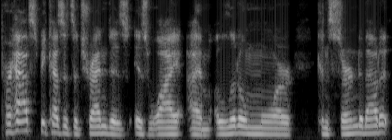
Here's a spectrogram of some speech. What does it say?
perhaps because it's a trend is is why I'm a little more concerned about it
